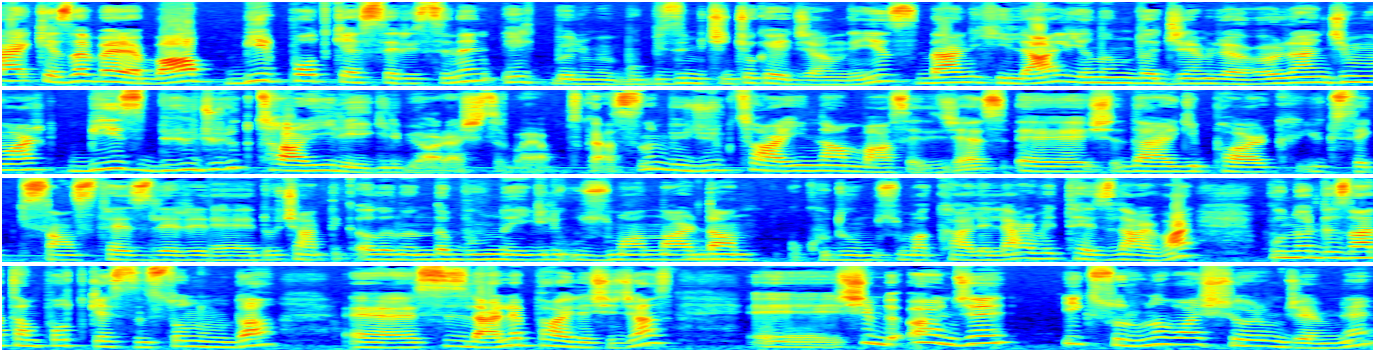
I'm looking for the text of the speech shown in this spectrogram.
Herkese merhaba. Bir podcast serisinin ilk bölümü bu. Bizim için çok heyecanlıyız. Ben Hilal, yanımda Cemre öğrencim var. Biz büyücülük tarihiyle ilgili bir araştırma yaptık aslında. Büyücülük tarihinden bahsedeceğiz. Ee, işte dergi park, yüksek lisans tezleri, e, doçentlik alanında bununla ilgili uzmanlardan okuduğumuz makaleler ve tezler var. Bunları da zaten podcast'in sonunda e, sizlerle paylaşacağız. E, şimdi önce ilk sorumla başlıyorum Cemre.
